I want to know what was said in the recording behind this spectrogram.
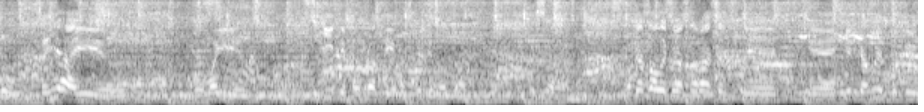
Ну, це я і мої діти, побратими, скажімо так. Показали краснодарцям е, кілька виступів,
